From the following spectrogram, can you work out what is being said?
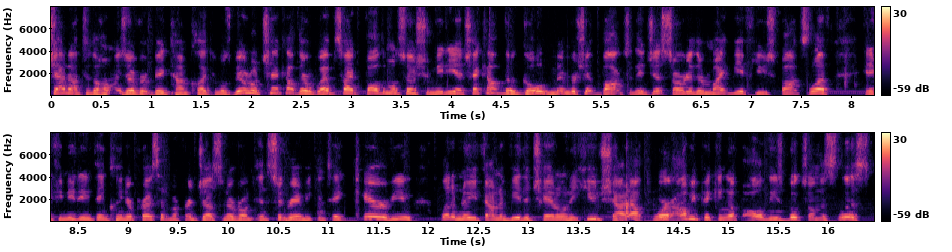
Shout out to the homies over at Big Time Collectibles. Be able to check out their website, follow them on social media, check out the gold membership box that they just started. There might be a few spots left. And if you need anything cleaner press, hit my friend Justin over on Instagram. He can take care of you. Let him know you found him via the channel. And a huge shout out to where I'll be picking up all these books on this list,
